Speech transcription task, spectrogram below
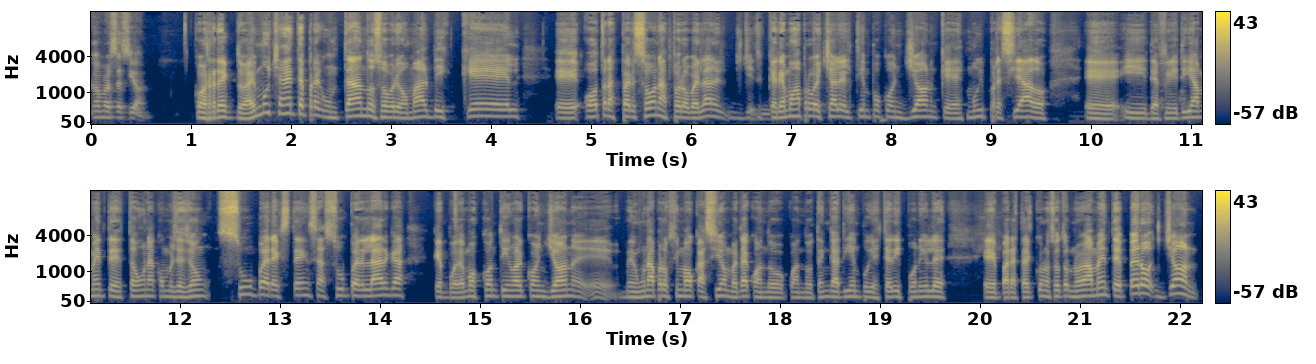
conversación. Correcto. Hay mucha gente preguntando sobre Omar Vizquel, eh, otras personas, pero verdad, queremos aprovechar el tiempo con John, que es muy preciado eh, y definitivamente esta es una conversación súper extensa, súper larga, que podemos continuar con John eh, en una próxima ocasión, ¿verdad? Cuando, cuando tenga tiempo y esté disponible eh, para estar con nosotros nuevamente. Pero John,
